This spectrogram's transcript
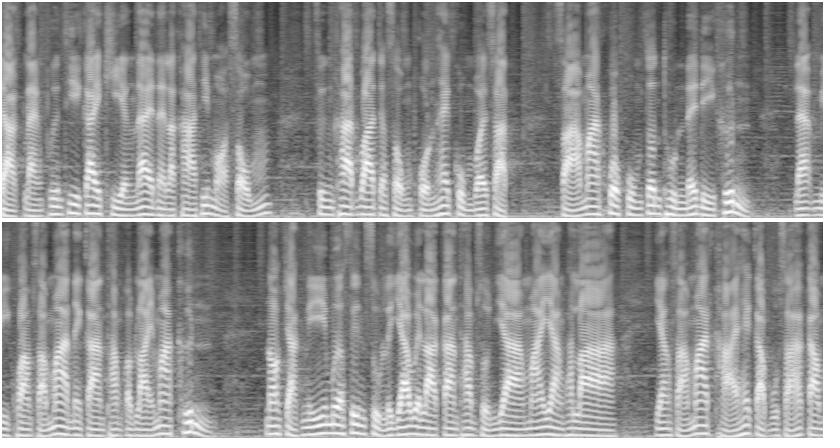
จากแหล่งพื้นที่ใกล้เคียงได้ในราคาที่เหมาะสม ซึ่งคาดว่าจะส่งผลให้กลุ่มบริษัท สามารถควบคุมต้นทุนได้ดีขึ้น และมีความสามารถในการทำกำไรมากขึ้น นอกจากนี้เมื่อสิ้นสุดระยะเวลาการทำสวนยางไม้ยางพารายังสามารถขายให้กับอุตสาหกรรม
